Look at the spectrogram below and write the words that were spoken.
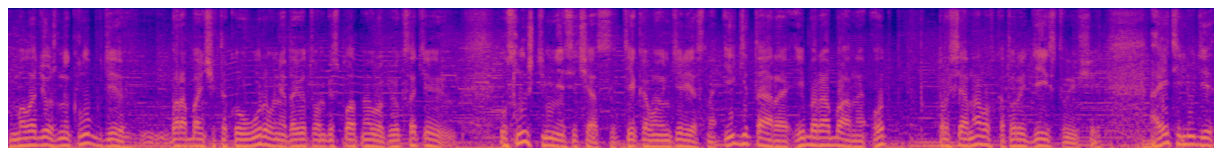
молодежный клуб, где барабанщик такого уровня дает вам бесплатные уроки. Вы, кстати, услышьте меня сейчас, те, кому интересно. И гитара, и барабаны от профессионалов, которые действующие. А эти люди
